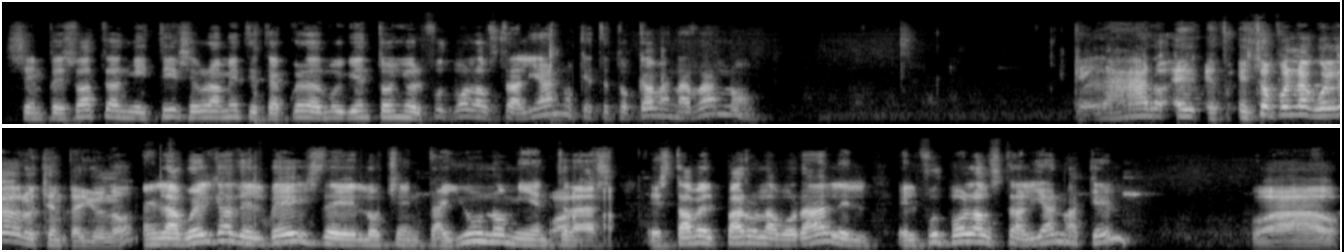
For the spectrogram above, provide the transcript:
se empezó a transmitir, seguramente te acuerdas muy bien, Toño, el fútbol australiano, que te tocaba narrarlo. Claro, ¿eso fue en la huelga del 81? En la huelga del BASE del 81, mientras estaba el paro laboral, el, el fútbol australiano aquel. Wow,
